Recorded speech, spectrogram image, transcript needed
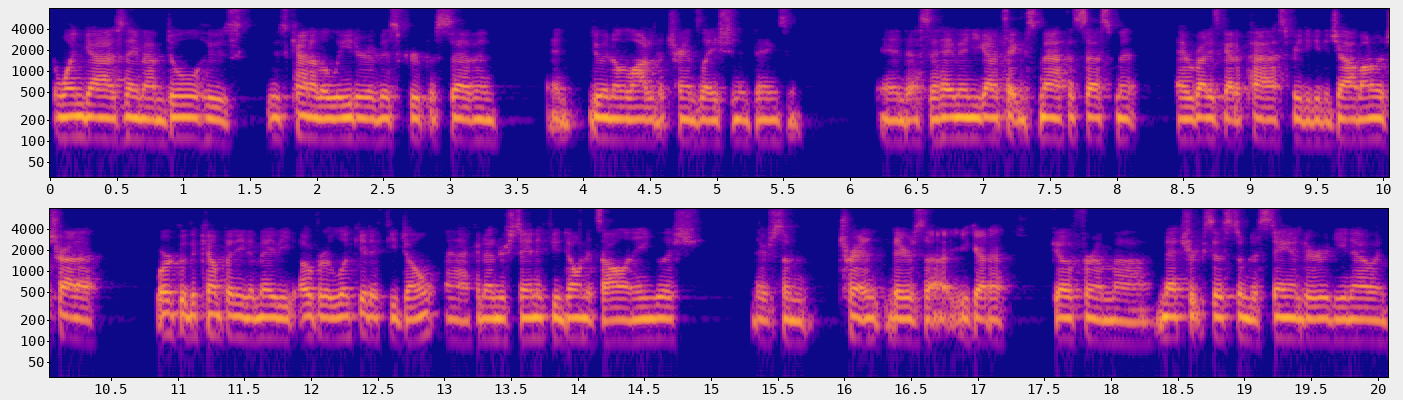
one guy's named Abdul, who's who's kind of the leader of this group of seven and doing a lot of the translation and things. And, and I said, hey man, you got to take this math assessment. Everybody's got to pass for you to get a job. I'm going to try to work with the company to maybe overlook it if you don't. And I can understand if you don't. It's all in English. There's some trend. There's uh, you got to go from a metric system to standard, you know, and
